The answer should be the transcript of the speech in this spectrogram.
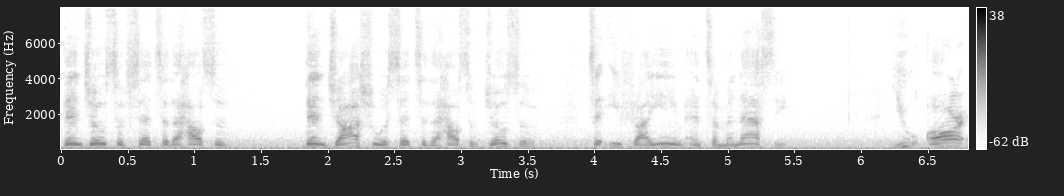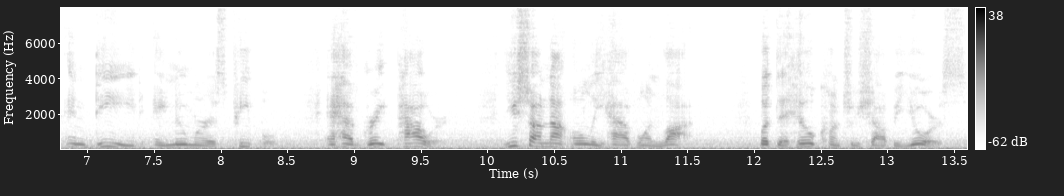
Then Joseph said to the house of then Joshua said to the house of Joseph, to Ephraim and to Manasseh, You are indeed a numerous people, and have great power. You shall not only have one lot, but the hill country shall be yours.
